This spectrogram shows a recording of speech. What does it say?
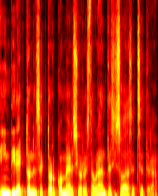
indirecto en el sector comercio, restaurantes y sodas, etcétera.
